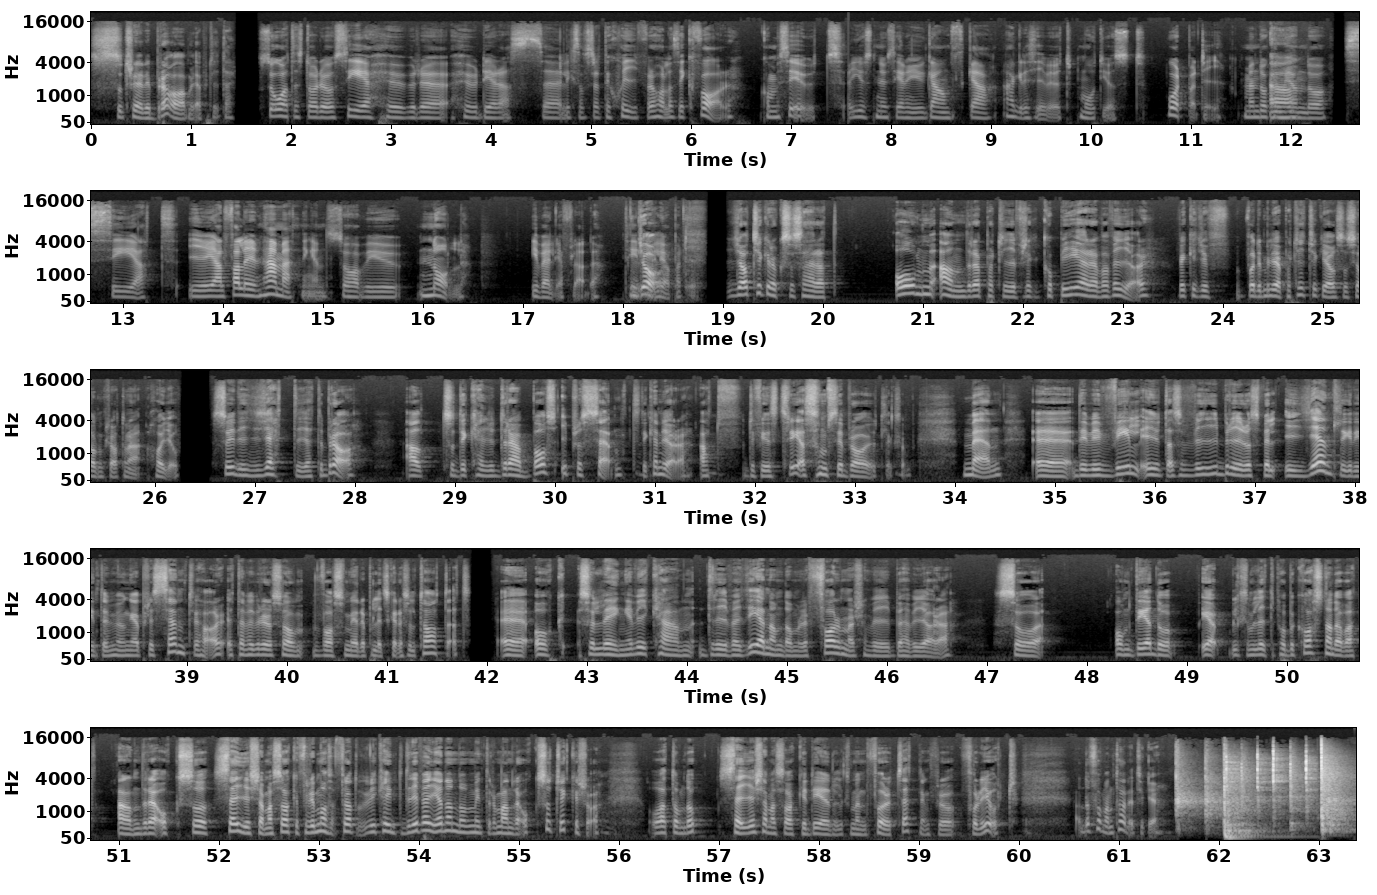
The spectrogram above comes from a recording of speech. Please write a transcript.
så tror jag det är bra att ha Miljöpartiet där. Så återstår det att se hur, eh, hur deras eh, liksom, strategi för att hålla sig kvar kommer se ut. Just nu ser den ju ganska aggressiv ut mot just vårt parti. Men då kan Ja. vi ändå se att i, i alla fall i den här mätningen så har vi ju noll i väljarflöde till Ja. Miljöpartiet. Jag tycker också så här att om andra partier försöker kopiera vad vi gör, vilket ju både Miljöpartiet tycker jag och Socialdemokraterna har gjort, så är det jätte, jättebra. Alltså det kan ju drabba oss i procent, det kan det göra, att det finns tre som ser bra ut liksom. Men eh, det vi vill är ju inte, alltså vi bryr oss väl egentligen inte hur många procent vi har, utan vi bryr oss om vad som är det politiska resultatet. Eh, och så länge vi kan driva igenom de reformer som vi behöver göra, så om det då är liksom lite på bekostnad av att andra också säger samma saker, för, det måste, för att vi kan ju inte driva igenom dem om inte de andra också tycker så. Och att de då säger samma saker, det är liksom en förutsättning för att få det gjort. Ja, då får man ta det tycker jag.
